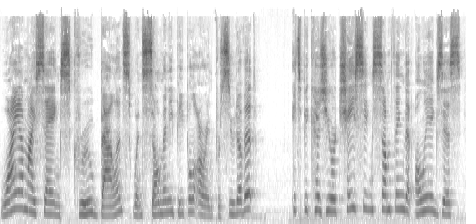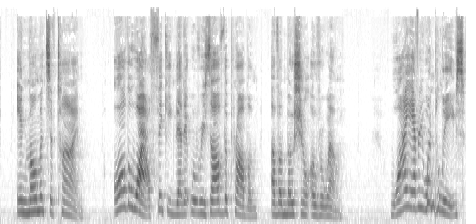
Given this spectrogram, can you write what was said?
Why am I saying screw balance when so many people are in pursuit of it? It's because you're chasing something that only exists in moments of time, all the while thinking that it will resolve the problem of emotional overwhelm. Why everyone believes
